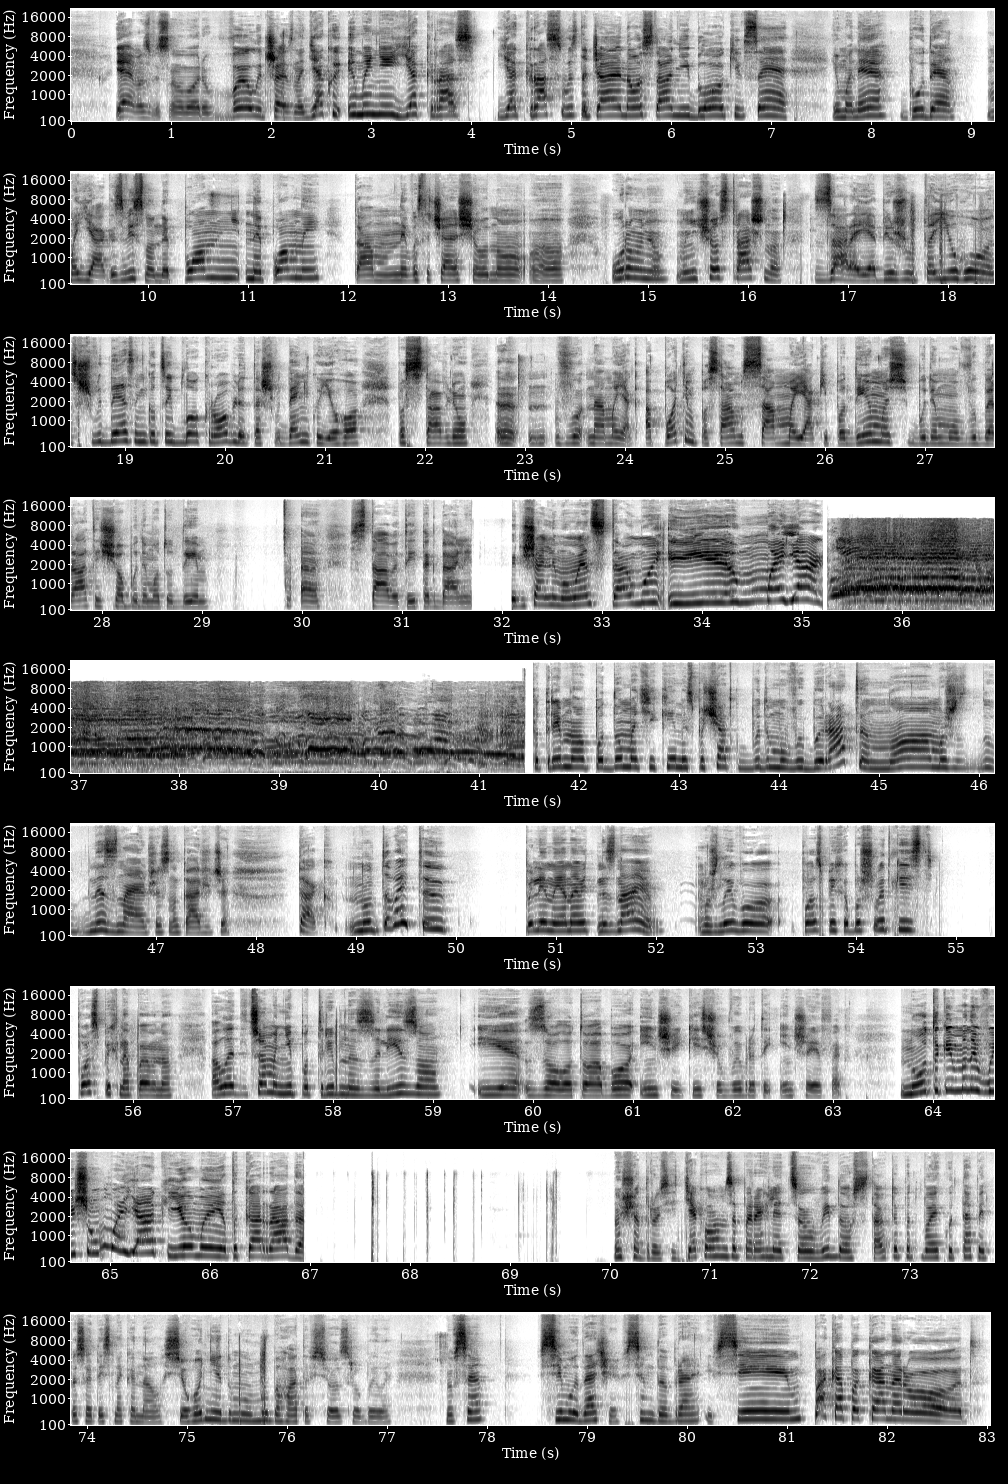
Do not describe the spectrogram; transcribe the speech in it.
Я йому, звісно, говорю, величезне дякую, і мені якраз, якраз вистачає на останній блок і все. І в мене буде маяк. Звісно, не, повний, не повний, там не вистачає ще одного е, уровню. Ну нічого страшного. Зараз я біжу та його швидесенько цей блок роблю та швиденько його поставлю е, в, на маяк. А потім поставимо сам маяк і подивимось, будемо вибирати, що будемо туди е, ставити і так далі. Вирішальний момент ставимо і маяк! Потрібно подумати, який ми спочатку будемо вибирати, але може, ну, не знаю, чесно кажучи. Так, ну давайте. Блін, я навіть не знаю. Можливо, поспіх або швидкість. Поспіх, напевно. Але для цього мені потрібне залізо і золото, або інший якийсь, щоб вибрати інший ефект. Ну, такий в мене вийшов маяк, йоми, я така рада. Ну що, друзі, дякую вам за перегляд цього відео. Ставте подбайку та підписуйтесь на канал. Сьогодні, я думаю, ми багато всього зробили. Ну все, всім удачі, всім добра і всім пока-пока, народ!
